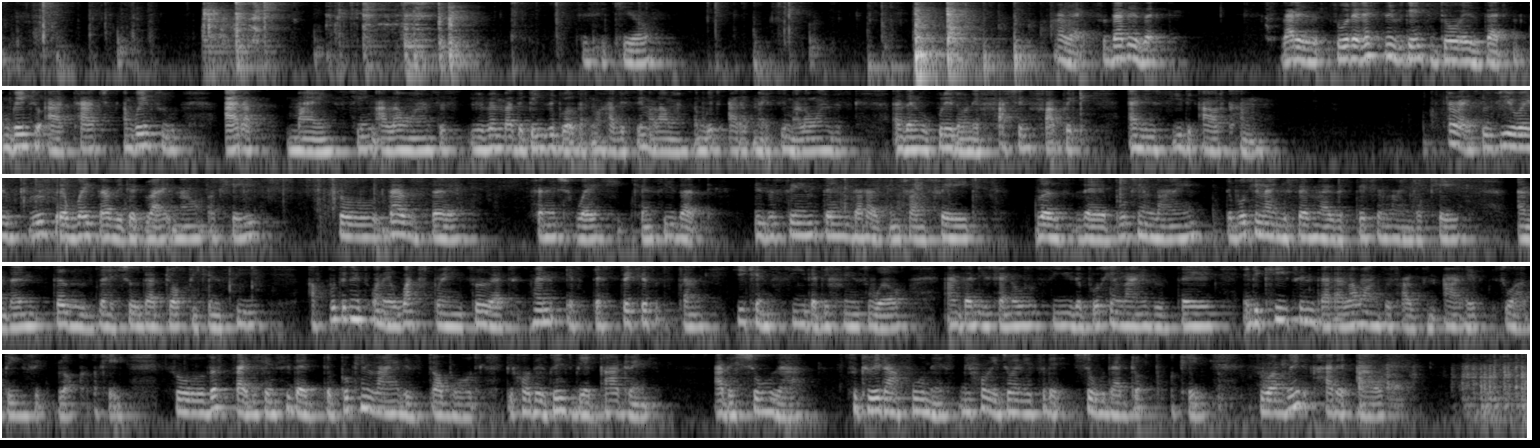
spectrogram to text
to secure all right so that is it that is it. so the next thing we're going to do is that i'm going to attach i'm going to add up my seam allowances. Remember the basic block does not have a seam allowance. I'm going to add up my seam allowances and then we'll put it on a fashion fabric and you see the outcome. All right so viewers this is the work that we did right now okay? So that's the finished work. You can see that it's the same thing that has been transferred with the booking line. The booking line is serving as a stitching line, okay? And then this is the shoulder drop. You can see I've put it on a wax print so that when it's the stitches is done, you can see the difference well. And then you can also see the broken lines is there, indicating that allowances has been added to our basic block. Okay, so this side you can see that the broken line is doubled because there's going to be a gathering at the shoulder to create our fullness before we join it to the shoulder drop okay so i'm going to cut it out Thank you.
